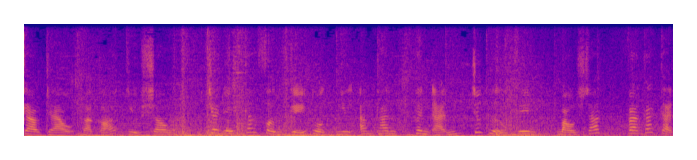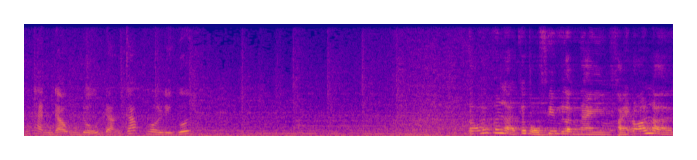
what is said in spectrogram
cao trào và có chiều sâu, cho đến các phần kỹ thuật như âm thanh, hình ảnh, chất lượng phim, màu sắc và các cảnh hành động đủ đẳng cấp Hollywood đối với lại cái bộ phim lần này phải nói là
